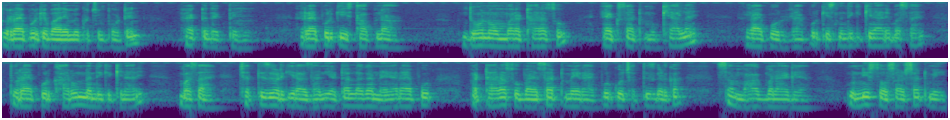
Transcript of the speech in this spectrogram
तो रायपुर के बारे में कुछ इम्पोर्टेंट फैक्ट देखते हैं। रायपुर की स्थापना दो नवंबर अठारह इकसठ मुख्यालय, रायपुर रायपुर किस नदी के किनारे बसा है? तो रायपुर खारून नदी के किनारे बसा है। छत्तीसगढ़ की राजधानी अटल नगर नया रायपुर, अठारह में रायपुर को छत्तीसगढ़ का संभाग बनाया गया। उन्नीस सौ सड़सठ में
